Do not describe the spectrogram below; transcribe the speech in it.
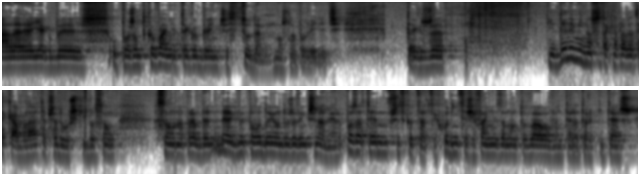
Ale jakby uporządkowanie tego graniczy z cudem, można powiedzieć. Także jedyny minus to tak naprawdę te kable, te przedłużki, bo są, są naprawdę, no jakby powodują dużo większy nadmiar. Poza tym wszystko cacy. Chłodnicę się fajnie zamontowało, wentylatorki też.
